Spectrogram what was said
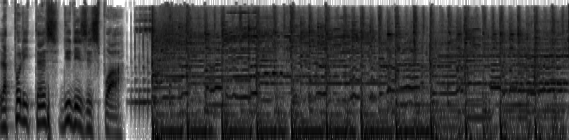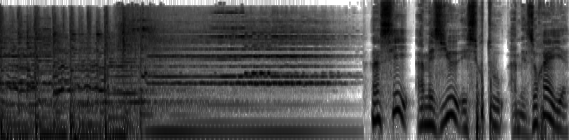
la politesse du désespoir. Ainsi, à mes yeux et surtout à mes oreilles,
